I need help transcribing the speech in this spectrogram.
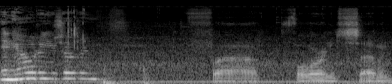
And how old are your children? F- Uh, four and seven.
